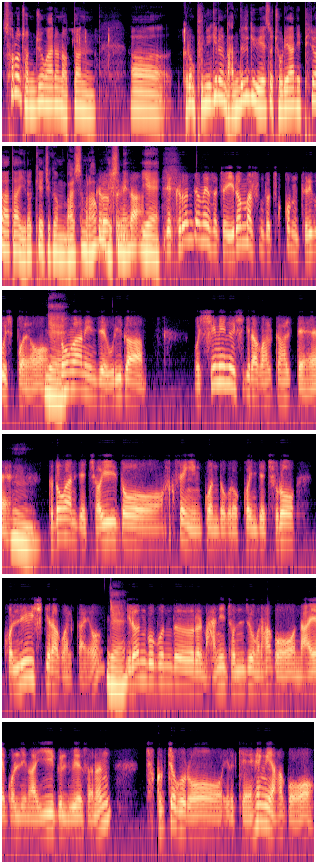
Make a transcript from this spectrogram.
서로 존중하는 어떤 어 그런 분위기를 만들기 위해서 조례안이 필요하다 이렇게 지금 말씀을 하고 그렇습니다. 계시네요. 예. 이제 그런 점에서 저 이런 말씀도 조금 드리고 싶어요. 예. 그동안 이제 우리가 뭐 시민 의식이라고 할까 할때 음. 그동안 이제 저희도 학생 인권도 그렇고 이제 주로 권리 의식이라고 할까요? 예. 이런 부분들을 많이 존중을 하고 나의 권리나 이익을 위해서는 적극적으로 이렇게 행위하고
